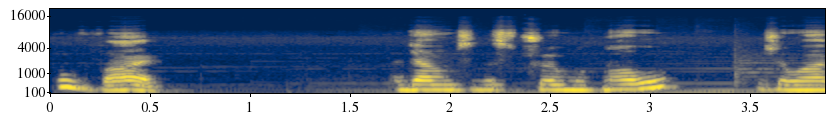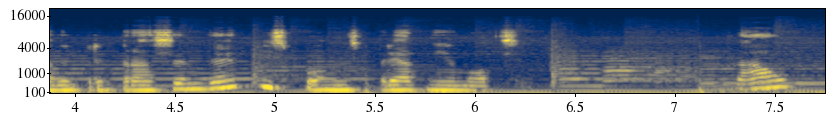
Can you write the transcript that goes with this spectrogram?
това е. Надявам се да се чуем отново. Желая ви прекрасен ден, изпълнен с приятни емоции. Чао!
